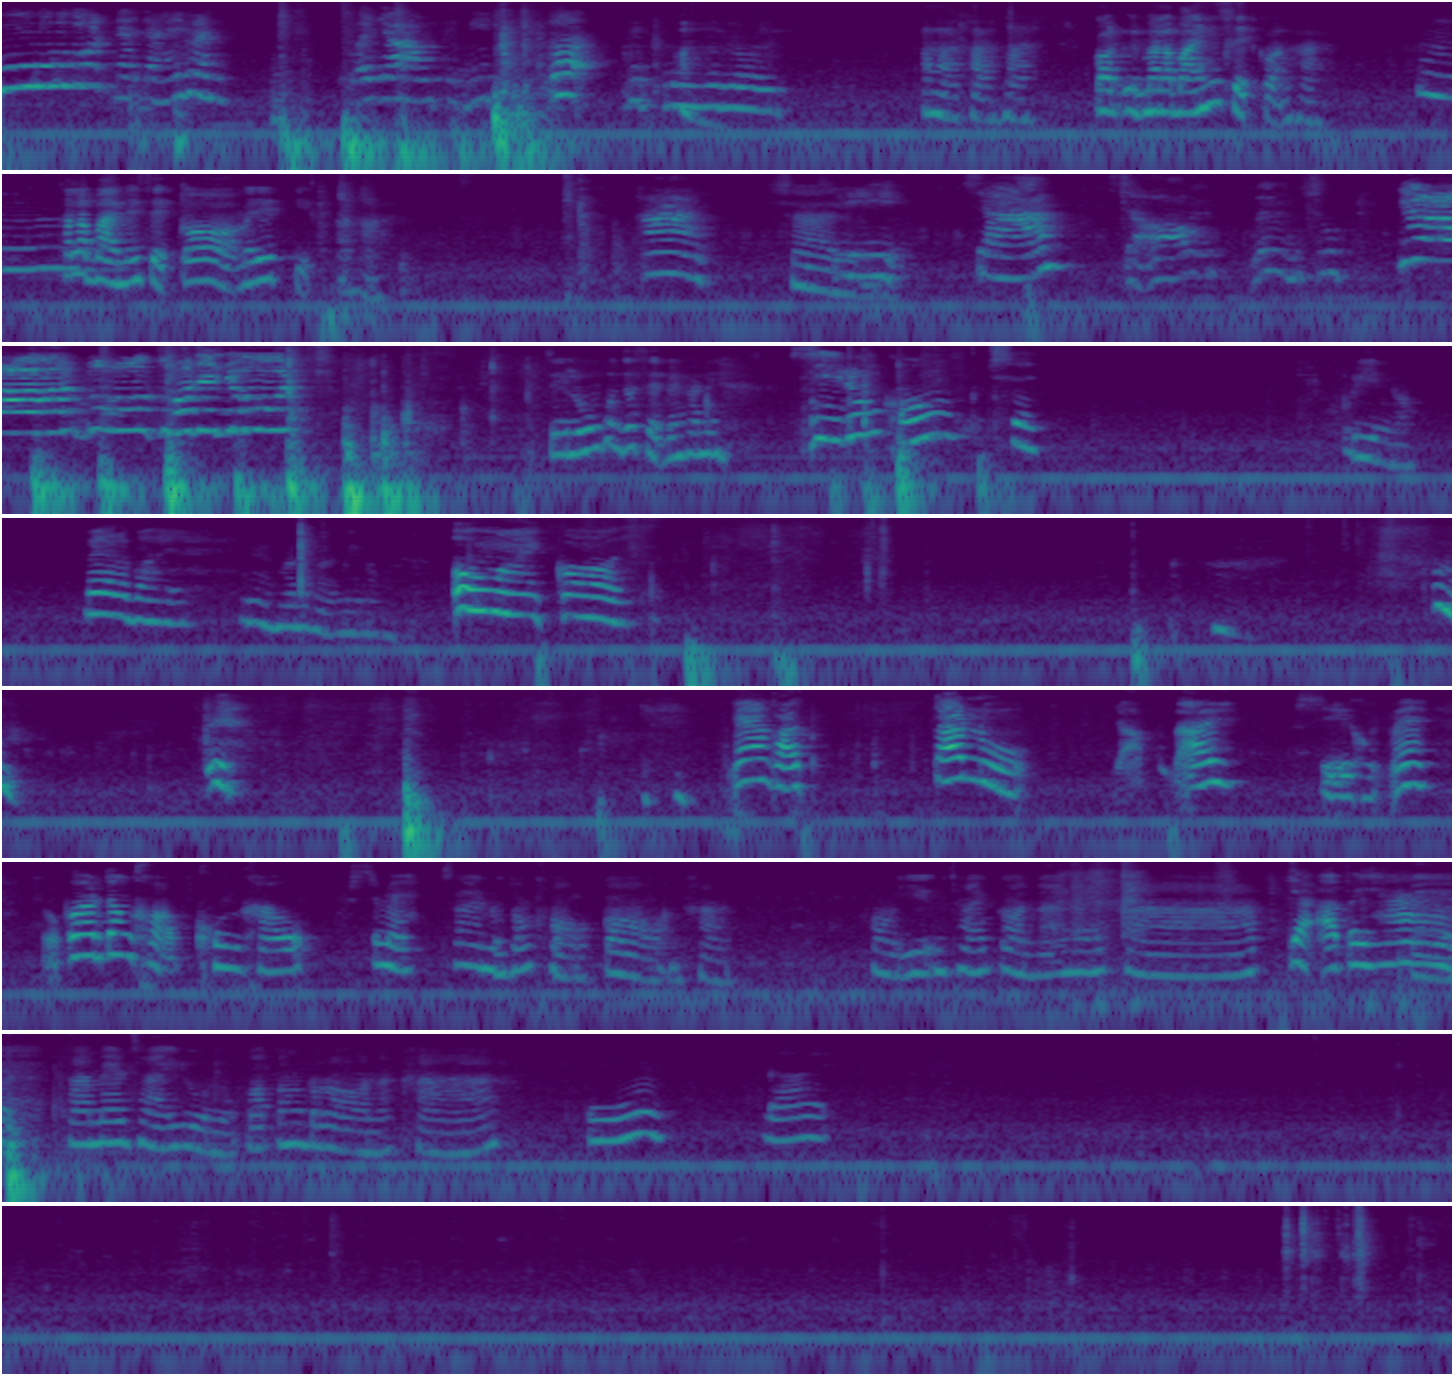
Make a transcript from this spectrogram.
ดแต่จะให้มันยาวถึงนี้ก็ติดตรงนี้เลยอ่าค่ะมาก่อนอื่นมาระบายให้เสร็จก่อนค่ะ อืมถ้าระบายไม่เสร็จก็ไม่ได้ติดนะคะห้าใช่สี่สามสองหนึ่งศูนย์ยาดูโซเดยูดสีลุ้งคุณจะเสร็จไหมคะเนี่ย สีรุ่งของเสร็จ กรีนเนาะแม่ระบาย นี่ไม่ระบายไม่ระบาย Oh my god อืมเอ๊ะแม่คะถ้าหนูอยากได้สีของแม่ หนูก็ต้องขอบคุณเขาใช่ไหม ใช่หนูต้องขอก่อนค่ะ ขอยืมใช้ก่อนได้ไหมครับจะเอาไปให้แต่ ถ้าแม่ใช้อยู่หนูก็ต้องรอนะคะ อืม ได้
